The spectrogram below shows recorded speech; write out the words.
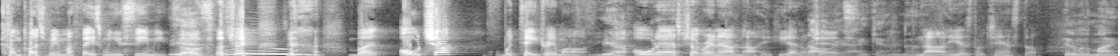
Come punch me in my face when you see me." So, Yeah. so Dray- but old Chuck would take Draymond. Yeah. Uh, old ass Chuck right now, no, he, he got no Oh, chance. yeah, he can't do nothing. Nah, he has no chance though. Hit him with a mic.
